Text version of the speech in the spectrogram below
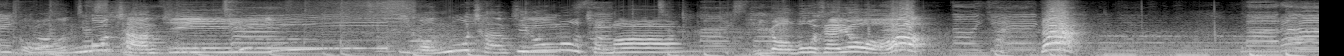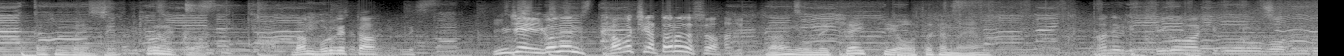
이건 못 참지. 이건 못 참지. 이건 못 참아. 이거 보세요 야! 그러니까 난 모르겠다 이제 이거는 값어치가 떨어졌어 나은이 오늘 CIT 어떠셨나요? 다들 이렇게 즐거워하시고 뭐 한거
